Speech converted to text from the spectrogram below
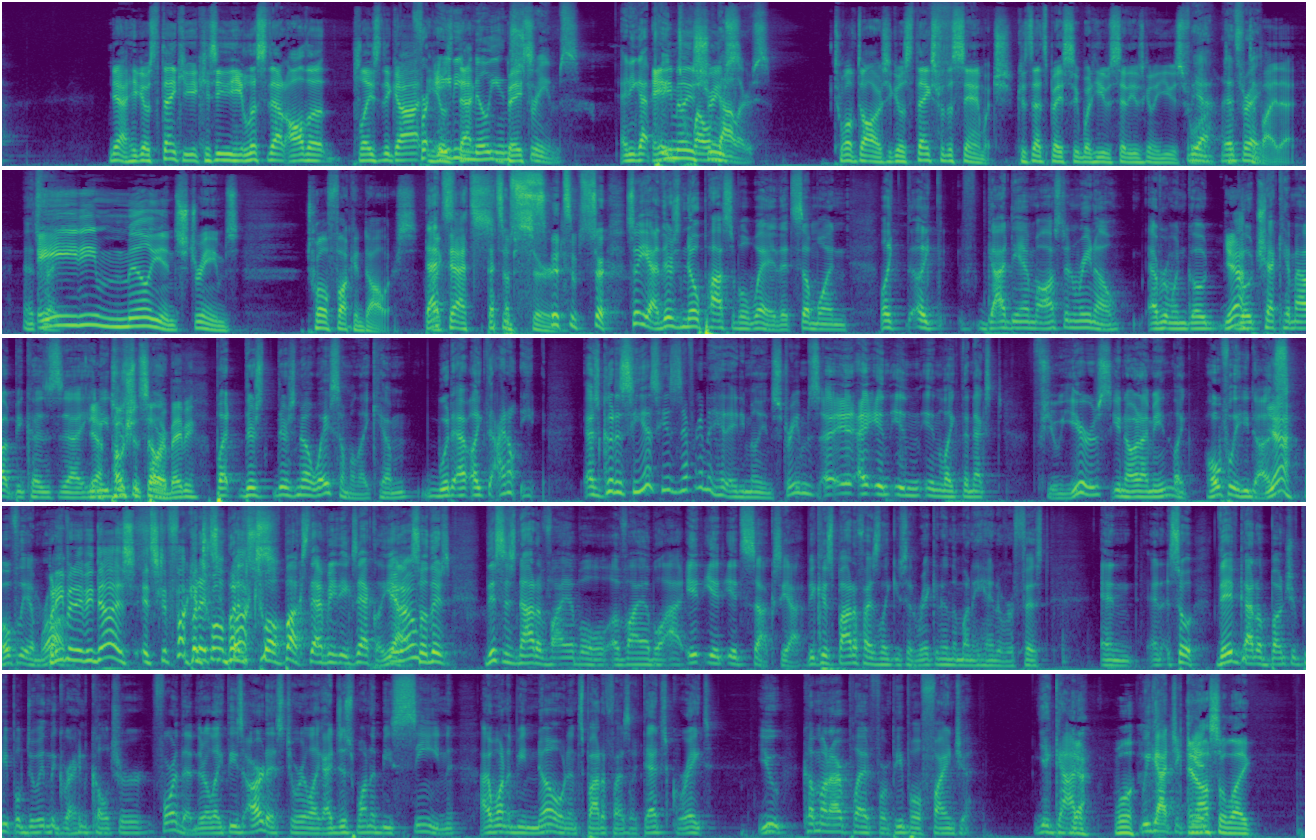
Yeah, he goes, "Thank you," because he, he listed out all the plays that he got For He goes, eighty "That million base- streams, and he got 80 paid million twelve streams. dollars. twelve dollars. He goes, "Thanks for the sandwich," because that's basically what he was said he was going to use for. Yeah, to- that's to, right. buy that. That's right. Eighty million streams, twelve fucking dollars. That's like that's that's absurd. It's absurd. So yeah, there's no possible way that someone like like goddamn Austin Reno Everyone go Yeah. go check him out because uh, he Yeah, needs potion support. seller, baby. But there's there's no way someone like him would have, like I don't he, as good as he is, he's never going to hit 80 million streams uh, in in in like the next few years. You know what I mean? Like hopefully he does. Yeah. Hopefully I'm wrong. But even if he does, it's fucking but it's, twelve but bucks. it's 12 bucks. I mean, exactly. Yeah. You know? So there's this is not a viable a viable. uh, It it it sucks. Yeah, because Spotify's like you said, raking in the money hand over fist. And and so they've got a bunch of people doing the grind culture for them. They're like these artists who are like, I just want to be seen. I want to be known. And Spotify's like, that's great. You come on our platform, people will find you. You got Yeah. it. Well, we got you. Kid. And also, like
